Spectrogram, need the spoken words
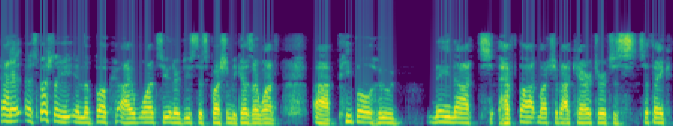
And especially in the book, I want to introduce this question because I want uh, people who may not have thought much about character to, to think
